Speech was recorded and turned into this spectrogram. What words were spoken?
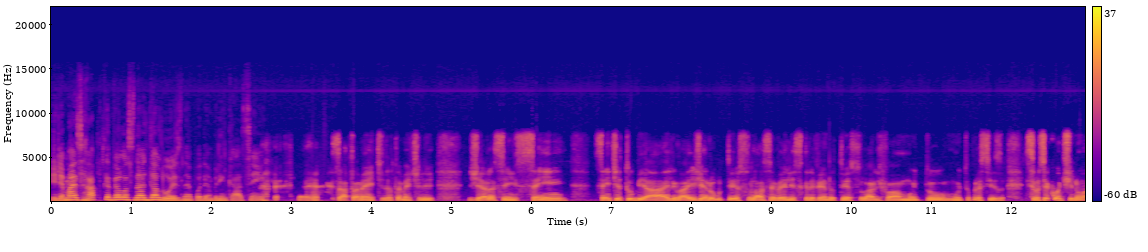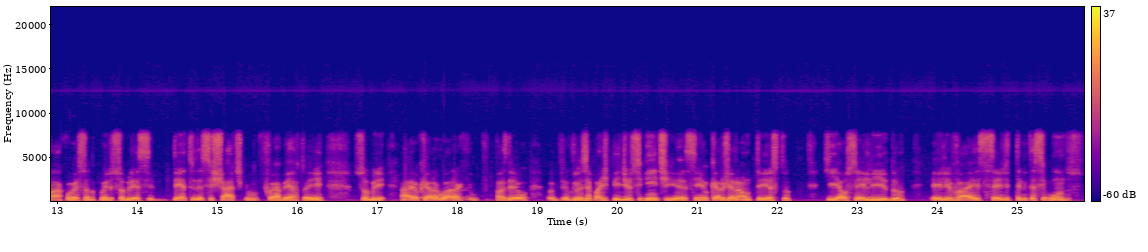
Ele é mais rápido que a velocidade da luz, né? Podemos brincar assim. É, exatamente, exatamente. Ele gera assim, sem, sem titubear, ele vai e gerou um texto lá, você vê ele escrevendo o texto lá de forma muito, muito precisa. Se você continuar conversando com ele sobre esse, dentro desse chat que foi aberto aí, sobre, ah, eu quero agora fazer, inclusive você pode pedir o seguinte, assim, eu quero gerar um texto que ao ser lido, ele vai ser de 30 segundos.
